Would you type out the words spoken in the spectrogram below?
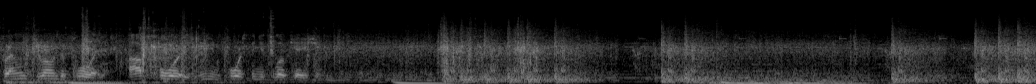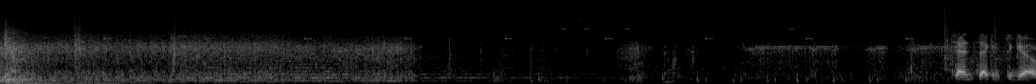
Friendly drone deployed. OpFor is reinforcing its location. Ten seconds to go.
